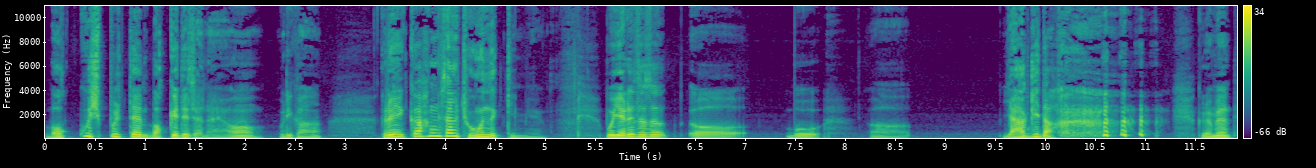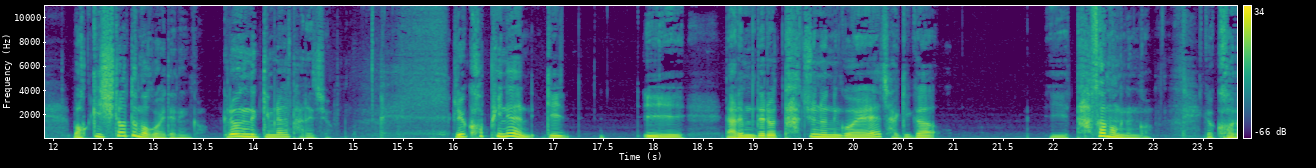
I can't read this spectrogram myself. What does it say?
먹고 싶을 때 먹게 되잖아요. 우리가. 그러니까 항상 좋은 느낌이에요. 뭐 예를 들어서 어 뭐, 어, 약이다. 그러면 먹기 싫어도 먹어야 되는 거. 그런 느낌이랑 다르죠. 그리고 커피는 이게 이 나름대로 타주는 거에 자기가 이 타서 먹는 거. 그러니까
